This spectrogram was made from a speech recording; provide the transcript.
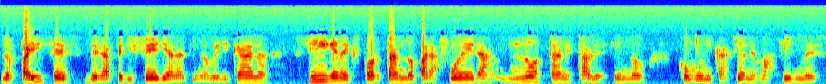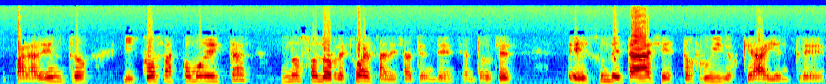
los países de la periferia latinoamericana siguen exportando para afuera, no están estableciendo comunicaciones más firmes para adentro y cosas como estas no solo refuerzan esa tendencia. Entonces, es un detalle estos ruidos que hay entre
